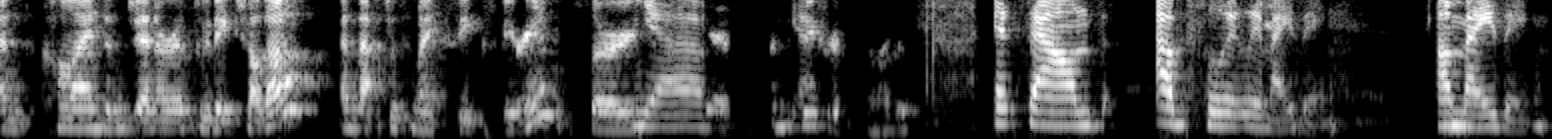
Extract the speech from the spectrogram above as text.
and kind and generous with each other and that just makes the experience so Yeah. i'm yeah. super excited It sounds absolutely amazing. Amazing.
